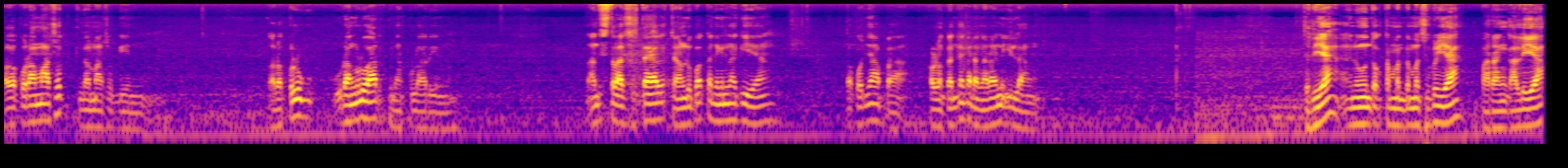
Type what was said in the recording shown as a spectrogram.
kalau kurang masuk tinggal masukin. Kalau kurang keluar tinggal keluarin. Nanti setelah setel jangan lupa kencengin lagi ya takutnya apa? Kalau kencang kadang-kadang hilang. Jadi ya ini untuk teman-teman supir ya barangkali ya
